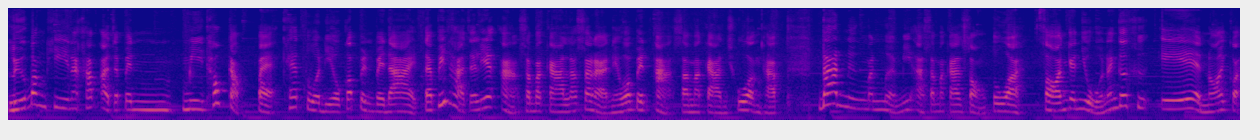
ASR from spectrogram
หรือบางทีนะครับอาจจะเป็นมีเท่ากับแปะแค่ตัวเดียวก็เป็นไปได้ แต่พิถาจะเรียกอะสมการลักษณะนี้ว่าเป็นอะสมการช่วงครับ ด้านหนึ่งมันเหมือนมีอะสมการ 2 ตัว ซ้อนกันอยู่นั่นก็คือ a น้อยกว่า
